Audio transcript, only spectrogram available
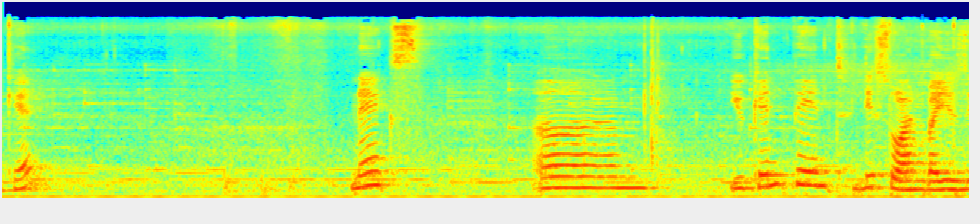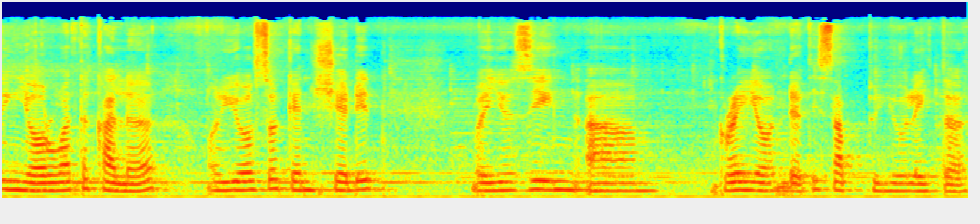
Okay next um, you can paint this one by using your watercolor or you also can shade it by using um, crayon. That is up to you later.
